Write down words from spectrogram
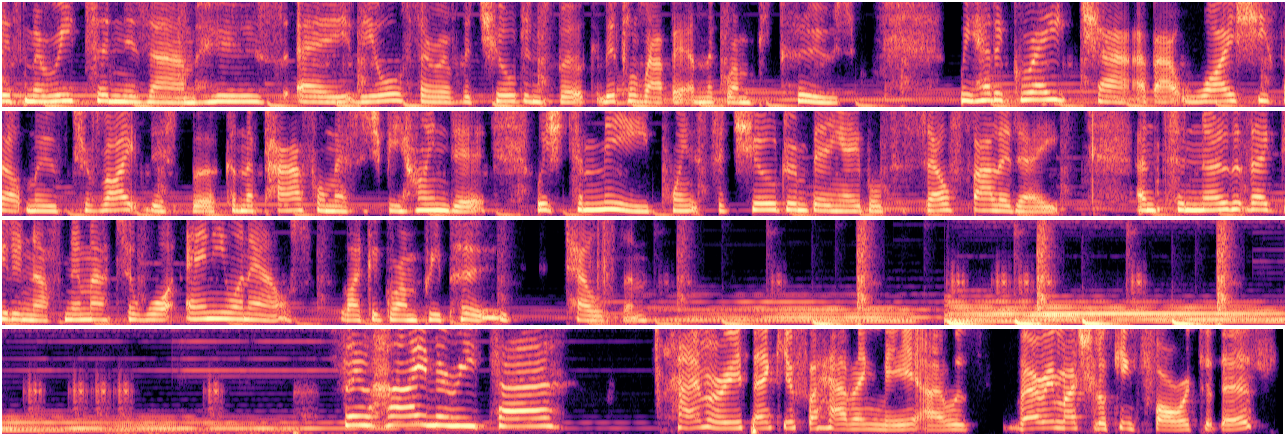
with Marita Nizam, who's a the author of the children's book Little Rabbit and the Grumpy Poos. We had a great chat about why she felt moved to write this book and the powerful message behind it, which to me points to children being able to self validate and to know that they're good enough no matter what anyone else, like a grumpy poo, tells them. So, hi, Marita. Hi, Marie. Thank you for having me. I was very much looking forward to this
